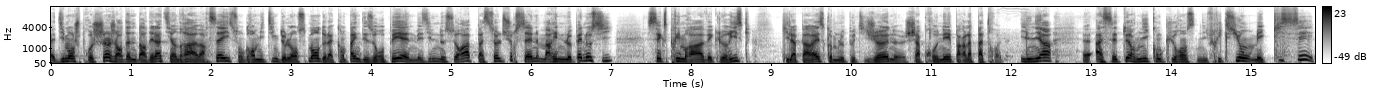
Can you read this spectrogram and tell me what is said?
euh, dimanche prochain, Jordan Bardella tiendra à Marseille son grand meeting de lancement de la campagne des européennes. Mais il ne sera pas seul sur scène. Marine Le Pen aussi s'exprimera avec le risque qu'il apparaisse comme le petit jeune chaperonné par la patronne. Il n'y a euh, à cette heure ni concurrence ni friction, mais qui sait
